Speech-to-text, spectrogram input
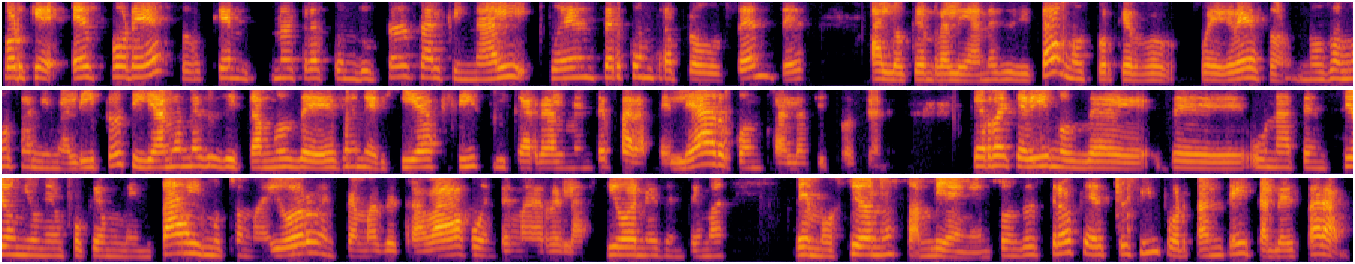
porque es por eso que nuestras conductas al final pueden ser contraproducentes a lo que en realidad necesitamos, porque regreso, no somos animalitos y ya no necesitamos de esa energía física realmente para pelear contra las situaciones. Que requerimos de, de una atención y un enfoque mental mucho mayor en temas de trabajo, en temas de relaciones, en temas de emociones también. Entonces creo que esto es importante y tal vez para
